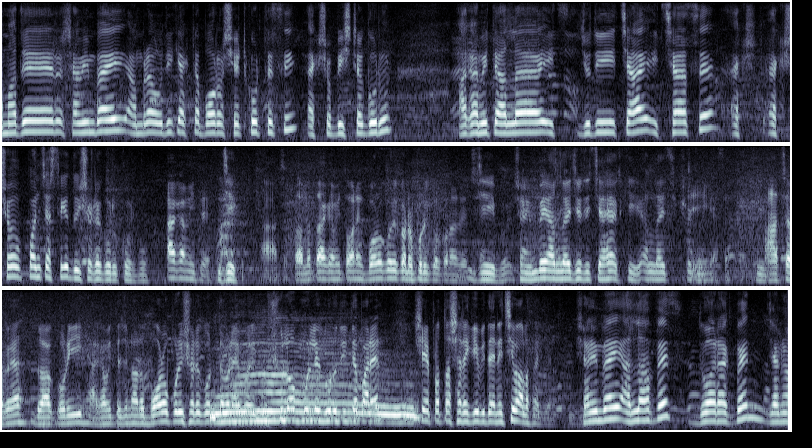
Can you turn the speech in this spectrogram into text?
আমাদের শামীম ভাই আমরা ওদিকে একটা বড় সেট করতেছি একশো বিশটা গরুর। আগামীতে আল্লাহ যদি চায় ইচ্ছা আছে একশো- পঞ্চাশ থেকে দুইশোটা গরু করব। আগামীতে? জি। আচ্ছা তাহলে তো আগামীতে অনেক বড় করে করার পরিকল্পনা রয়েছে। জি শামীম ভাই আল্লাহ যদি চায় আর কি আল্লাহ ঠিক আছে। আচ্ছা ভাইয়া দোয়া করি আগামীতে যেন আরও বড় পরিসরে করতে পারেন এবং সুলভ মূল্যে গরু দিতে পারেন। সেই প্রত্যাশা রেখে বিদায় নিচ্ছি ভালো থাকবেন। শামীম ভাই আল্লাহ হাফেজ। দোয়া রাখবেন যেন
